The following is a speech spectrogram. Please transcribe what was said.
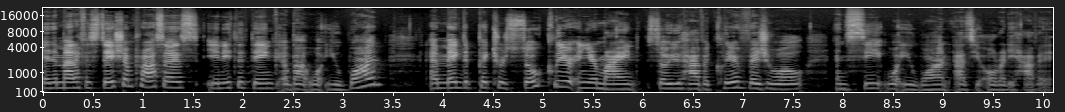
In the manifestation process, you need to think about what you want and make the picture so clear in your mind so you have a clear visual and see what you want as you already have it.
